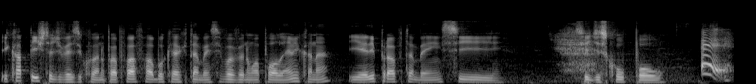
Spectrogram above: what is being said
E capista de vez em quando. O próprio Rafael Albuquerque também se envolveu numa polêmica, né? E ele próprio também se, se desculpou. É,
